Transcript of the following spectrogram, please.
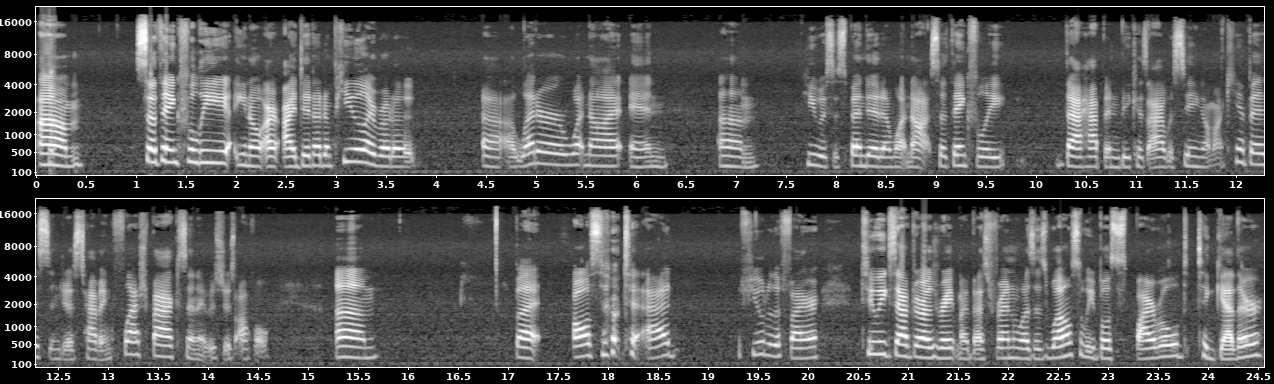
um, so thankfully, you know, I, I did an appeal. I wrote a a letter or whatnot, and um, he was suspended and whatnot. So thankfully, that happened because I was seeing him on campus and just having flashbacks, and it was just awful. Um, but also to add fuel to the fire, two weeks after I was raped, my best friend was as well. So we both spiraled together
